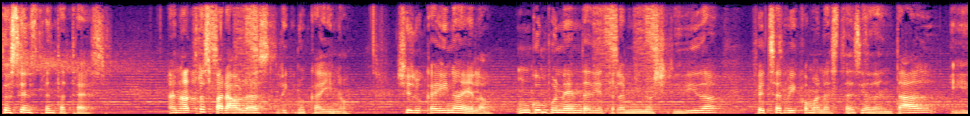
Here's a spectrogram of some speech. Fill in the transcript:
233. En altres paraules, l'ignocaïna. Xilocaïna L, un component de dietelaminoxilidida fet servir com a anestèsia dental i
